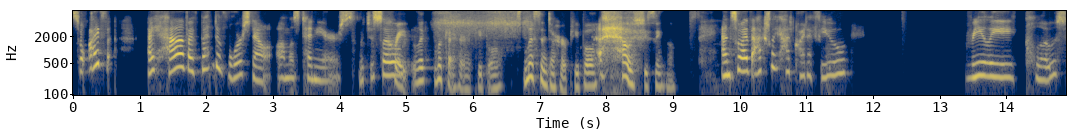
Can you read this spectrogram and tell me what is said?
so I've I have I've been divorced now almost 10 years. Which is So- great. Look, look at her, people. Listen to her, people. How is she single? And so I've actually had quite a few really close,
